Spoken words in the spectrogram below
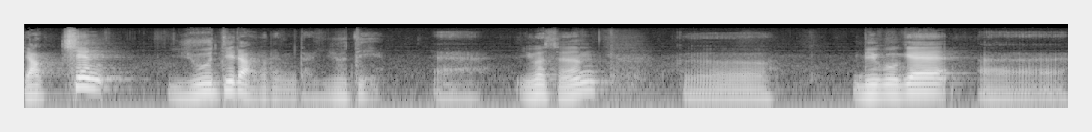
약칭 UD라 그럽니다. UD. 예, 이것은 그 미국의 에,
